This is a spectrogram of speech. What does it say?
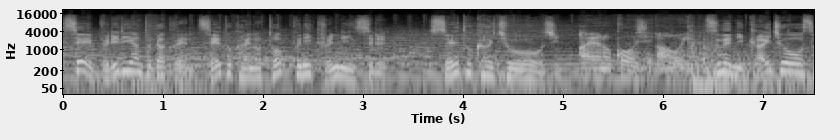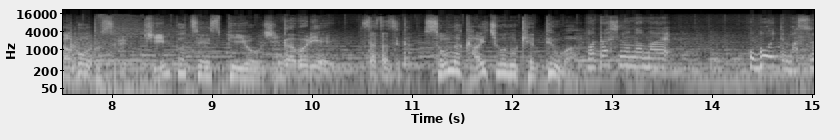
聖ブリリアント学園生徒会のトップに君臨する生徒会長王子。綾小路葵。常に会長をサポートする金髪 SP 王子。ガブリエル。笹塚。そんな会長の欠点は？私の名前覚えてます？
